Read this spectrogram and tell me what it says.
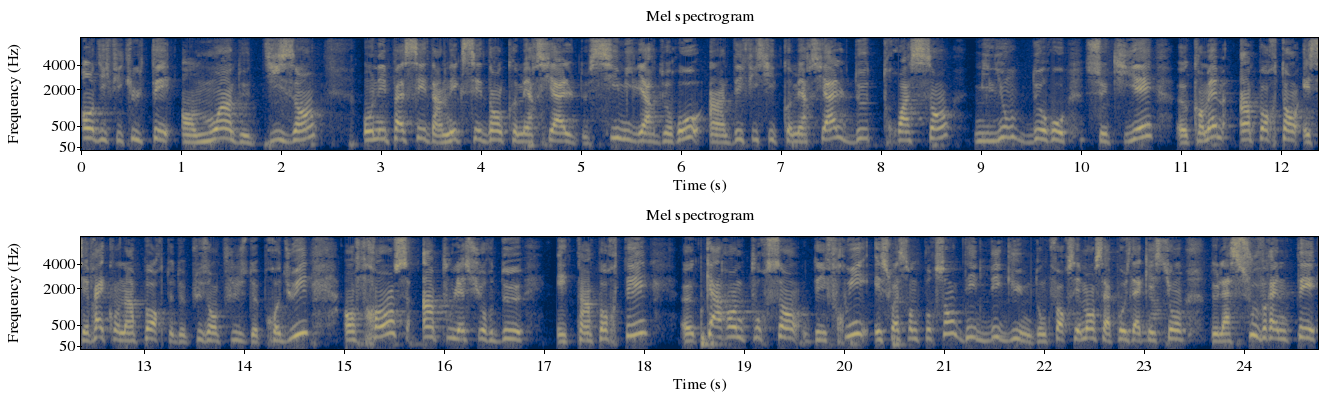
en difficulté en moins de 10 ans. On est passé d'un excédent commercial de 6 milliards d'euros à un déficit commercial de 300 millions d'euros, ce qui est euh, quand même important. Et c'est vrai qu'on importe de plus en plus de produits. En France, un poulet sur deux est importé. 40% euh, des fruits et 60% des légumes. Donc forcément, ça pose la question de la souveraineté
